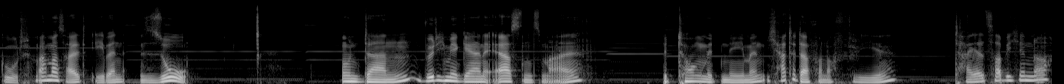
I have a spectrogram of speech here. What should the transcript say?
Gut, machen wir es halt eben so. Und dann würde ich mir gerne erstens mal Beton mitnehmen. Ich hatte davon noch viel. Tiles habe ich hier noch.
